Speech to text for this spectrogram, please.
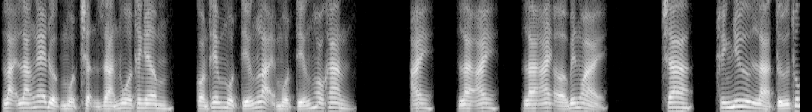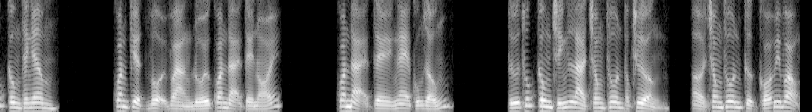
lại là nghe được một trận giàn mua thanh âm, còn thêm một tiếng lại một tiếng ho khan. Ai, là ai, là ai ở bên ngoài? Cha, hình như là tứ thúc công thanh âm. Quan kiệt vội vàng đối quan đại tề nói. Quan đại tề nghe cũng giống. Tứ thúc công chính là trong thôn tộc trưởng, ở trong thôn cực có hy vọng,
